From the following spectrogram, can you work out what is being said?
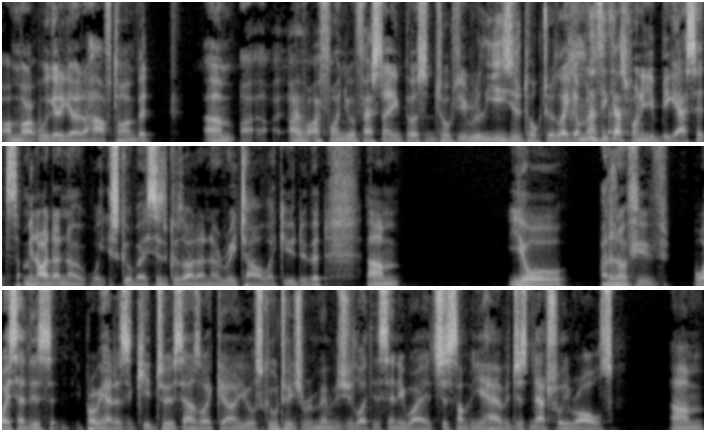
I'm we're going to go to half time, but um, I, I I find you a fascinating person to talk to. You're really easy to talk to. Like, I mean, I think that's one of your big assets. I mean, I don't know what your skill base is because I don't know retail like you do, but um, you're, I don't know if you've always had this. You probably had as a kid too. It sounds like uh, your school teacher remembers you like this anyway. It's just something you have. It just naturally rolls. Um,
